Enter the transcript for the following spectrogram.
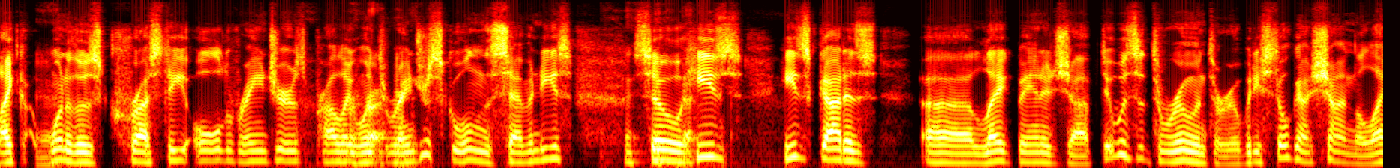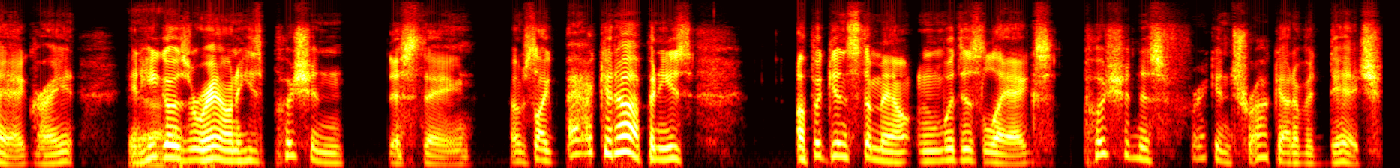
like Yeah. one of those crusty old rangers. Probably went to ranger school in the seventies. So he's he's got his uh, leg bandaged up. It was a through and through, but he still got shot in the leg, right? And he goes around. He's pushing this thing. I was like, back it up, and he's up against the mountain with his legs, pushing this freaking truck out of a ditch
